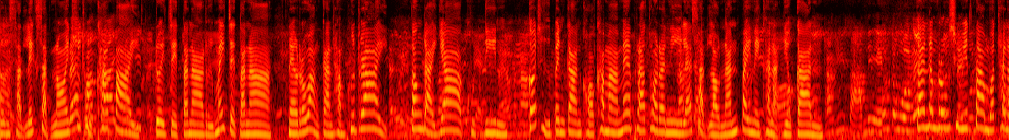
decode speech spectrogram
จนสัตว์เล็กสัตว์น้อยที่ถูกฆ่าไป โดยเจตนาหรือไม่เจตนา ในระหว่างการทำพืชไร่ ต้องด่ายหญ้าขุดดิน ก็ถือเป็นการขอขมาแม่พระธรณีและสัตว์เหล่านั้นไปในขณะเดียวกัน การดำรงชีวิตตามวัฒน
